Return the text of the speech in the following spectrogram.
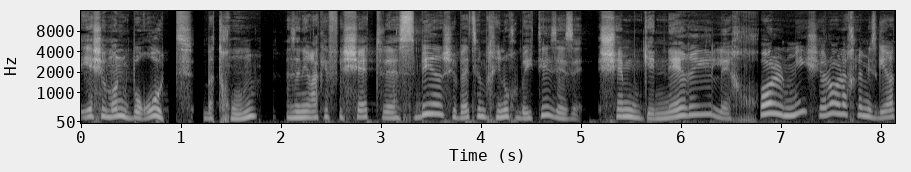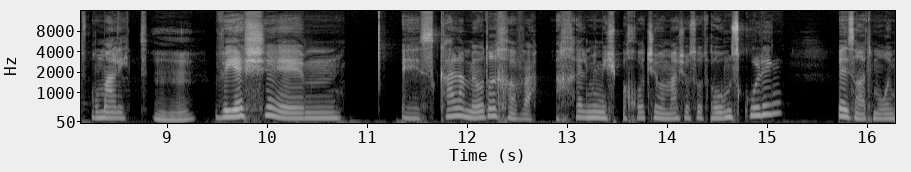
יש המון בורות בתחום, אז אני רק אפשט ואסביר שבעצם חינוך ביתי זה איזה שם גנרי לכל מי שלא הולך למסגרת פורמלית. מהמם. ויש אה, אה, סקאלה מאוד רחבה, החל ממשפחות שממש עושות home schooling, בעזרת מורים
